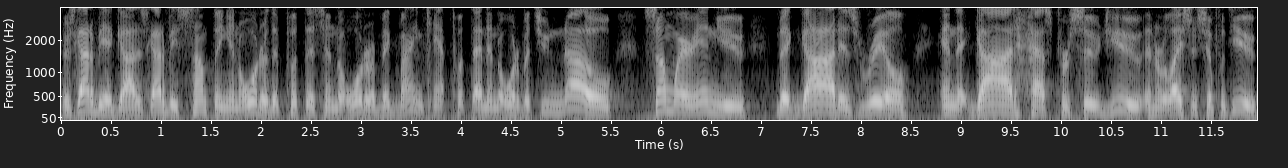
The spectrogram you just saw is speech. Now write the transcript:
there's got to be a God, there's got to be something in order that put this into order. A big bang can't put that into order, but you know somewhere in you that God is real and that God has pursued you in a relationship with you.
